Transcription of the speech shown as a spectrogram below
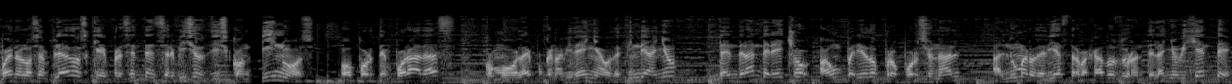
Bueno, los empleados que presenten servicios discontinuos o por temporadas, como la época navideña o de fin de año, tendrán derecho a un periodo proporcional al número de días trabajados durante el año vigente,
